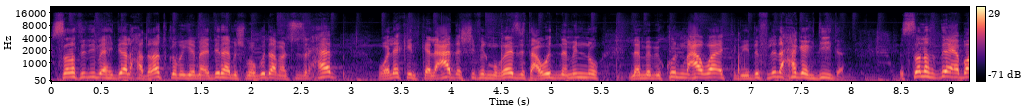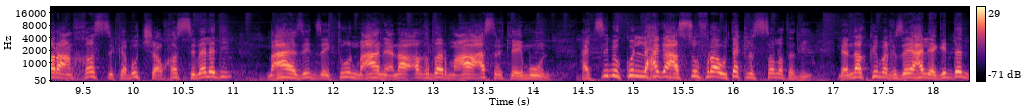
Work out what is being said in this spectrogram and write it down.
السلطة دي بهديها لحضراتكم هي مقاديرها مش موجودة مع الأستاذ رحاب. ولكن كالعادة الشيف المغازي تعودنا منه لما بيكون معاه وقت بيضيف لنا حاجة جديدة. السلطة دي عبارة عن خس كابوتشا أو خس بلدي معاها زيت زيتون معاها نعناع أخضر معاها عصرة ليمون. هتسيبي كل حاجة على السفرة وتاكل السلطة دي لأنها قيمة غذائية عالية جدا.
